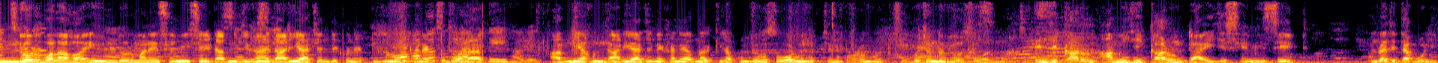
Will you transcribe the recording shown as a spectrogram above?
ইনডোর বলা হয় ইনডোর মানে সেমি সেট আপনি যেখানে দাঁড়িয়ে আছেন দেখুন একটি জিনিস এখানে একটু বলার। আপনি এখন দাঁড়িয়ে আছেন এখানে আপনার কীরকম ব্যবস্থা? গরম হচ্ছে না? গরম হচ্ছে হ্যাঁ। প্রচণ্ড ব্যবস্থা গরম হচ্ছে। এই যে কারণ আমি যে কারণটা এই যে সেমি সেট আমরা যেটা বলি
